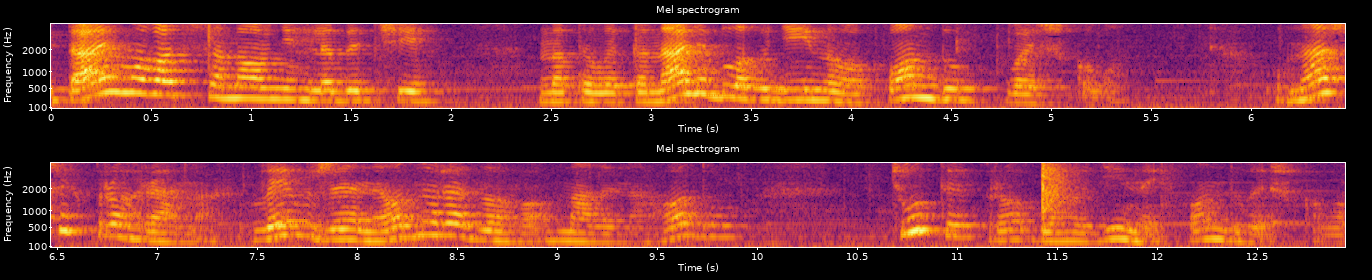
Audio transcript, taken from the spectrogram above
Вітаємо вас, шановні глядачі, на телеканалі благодійного фонду Вишколо. У наших програмах ви вже неодноразово мали нагоду чути про благодійний фонд Вишколо.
